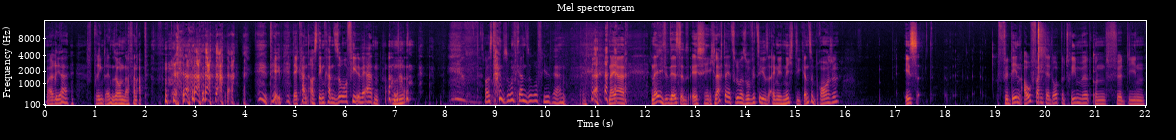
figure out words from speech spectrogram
Maria, bringt deinen Sohn davon ab. der, der kann, aus dem kann so viel werden. Aus deinem Sohn kann so viel werden. naja, ne, ich, das, ich, ich lache da jetzt drüber, so witzig ist es eigentlich nicht. Die ganze Branche ist für den Aufwand, der dort betrieben wird und für den,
